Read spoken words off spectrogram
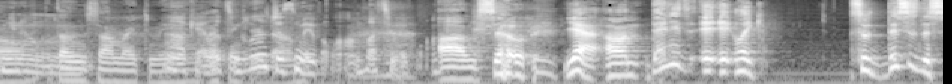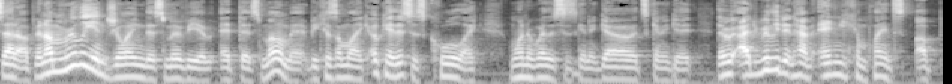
know. You know. doesn't sound right to me. okay, I let's let's just dumb. move along. Let's move along. Um. So yeah. Um. Then it's it, it like. So this is the setup, and I'm really enjoying this movie at this moment because I'm like, okay, this is cool. Like, wonder where this is gonna go. It's gonna get. There, I really didn't have any complaints up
